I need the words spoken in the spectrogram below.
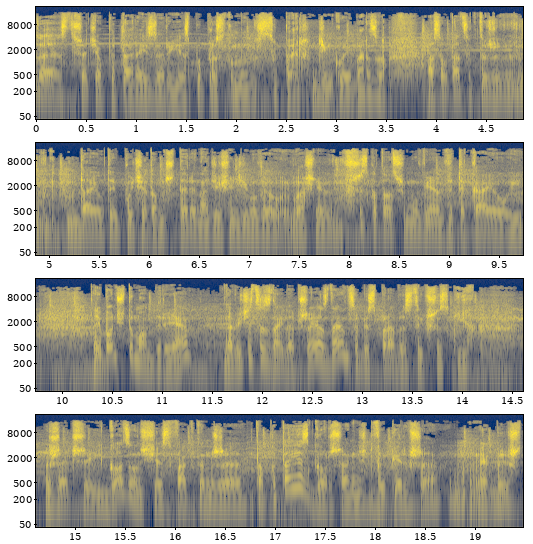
że jest trzecia płyta Razor i jest po prostu no, super, dziękuję bardzo. A są tacy, którzy dają tej płycie tam 4 na 10 i mówią właśnie wszystko to, o czym mówiłem, wytykają i no i bądź tu mądry, nie? A wiecie, co jest najlepsze? Ja zdając sobie sprawę z tych wszystkich rzeczy i godząc się z faktem, że ta płyta jest gorsza niż dwie pierwsze, jakby już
